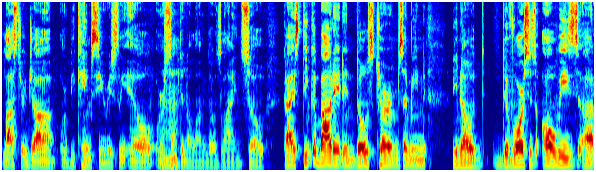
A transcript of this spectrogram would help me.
lost their job or became seriously ill or something along those lines. So guys think about it in those terms. I mean you know divorce is always uh,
